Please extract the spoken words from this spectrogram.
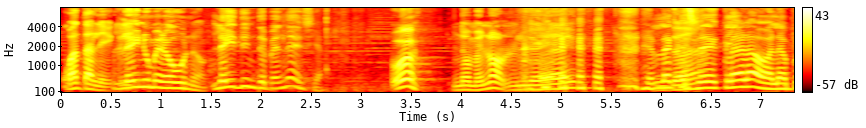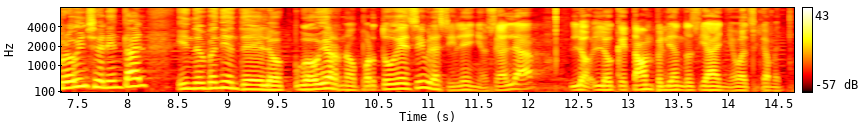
¿Cuántas leyes? Ley número uno. Ley de independencia. No menor. Ley. en la que Da- se declaraba la provincia oriental independiente de los gobiernos portugueses y brasileños. O sea, la, lo, lo que estaban peleando hace años, básicamente.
